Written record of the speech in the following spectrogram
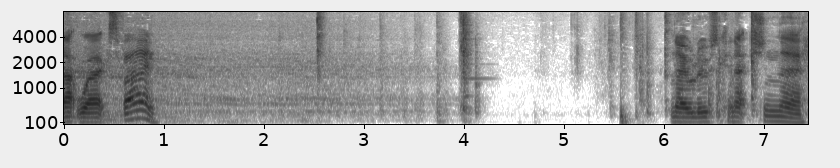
that works fine no loose connection there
